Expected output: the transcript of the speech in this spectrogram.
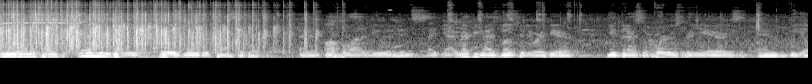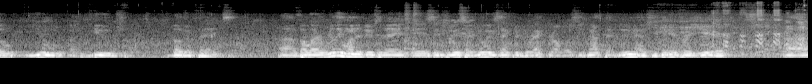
we want to thank everybody who has made it possible. And an awful lot of you have been, I- I recognize most of you are here. You've been our supporters for years, and we owe you a huge vote of thanks. Uh, but what I really want to do today is introduce our new executive director, although she's not that new now, she's been here for a year, uh,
